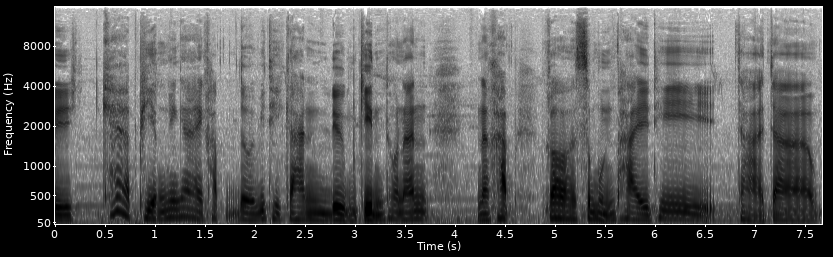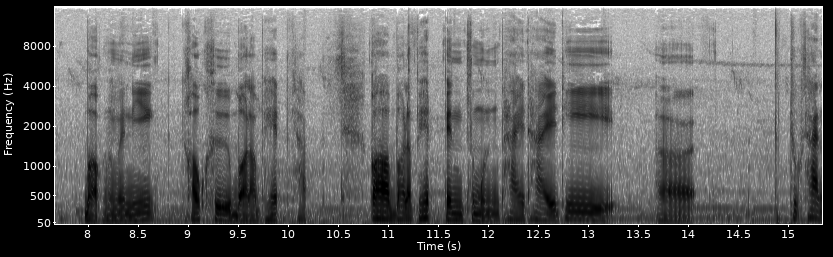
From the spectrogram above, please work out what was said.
ยแค่เพียงง่ายๆครับ โดยวิธีการดื่มกินเท่านั้นนะครับ ก็สมุนไพรที่จ่าจะบอกในวันนี้ เขาคือบอระเพ็ดครับ ก็บอระเพ็ดเป็นสมุนไพรไทยที่ทุกท่าน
